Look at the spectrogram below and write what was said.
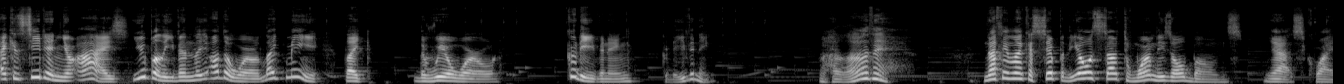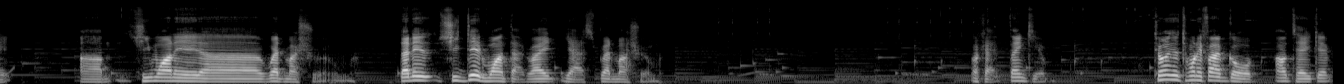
I can see it in your eyes. You believe in the other world, like me. Like, the real world. Good evening. Good evening. Well, hello there. Nothing like a sip of the old stuff to warm these old bones. Yes, quite. Um, she wanted uh, red mushroom. That is, she did want that, right? Yes, red mushroom. Okay, thank you. 225 gold. I'll take it.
